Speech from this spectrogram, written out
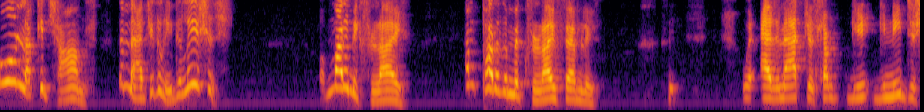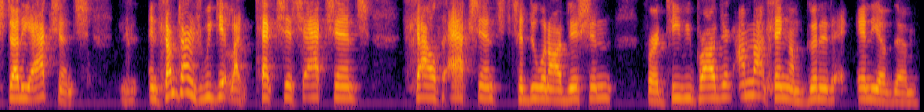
Oh, lucky charms. They're magically delicious. Oh, Marty McFly. I'm part of the McFly family. As an actor, some you, you need to study accents. And sometimes we get like Texas accents, South accents to do an audition for a TV project. I'm not saying I'm good at any of them,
